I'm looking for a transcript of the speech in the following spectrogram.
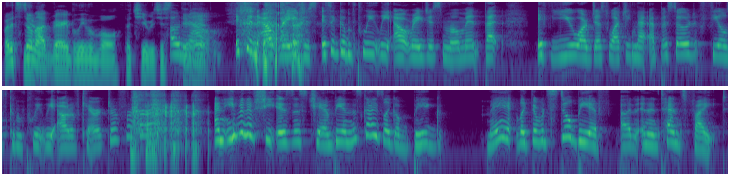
but it's still Yeah. not very believable that she was just Oh did no. It's an outrageous it's a completely outrageous moment that if you are just watching that episode feels completely out of character for her. and even if she is this champion, this guy's like a big man. Like there would still be a, f- an, an intense fight.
